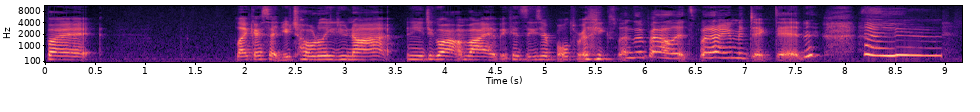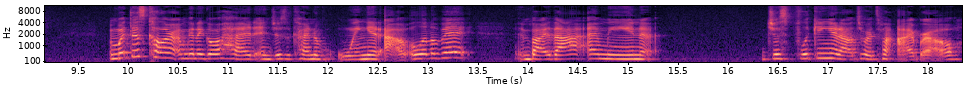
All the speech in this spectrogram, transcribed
but like I said you totally do not need to go out and buy it because these are both really expensive palettes but I am addicted. And with this color I'm gonna go ahead and just kind of wing it out a little bit. And by that I mean just flicking it out towards my eyebrow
